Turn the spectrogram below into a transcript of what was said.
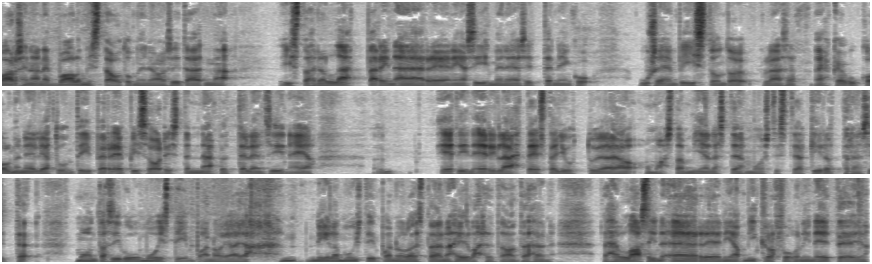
varsinainen valmistautuminen on sitä, että mä istahdan läppärin ääreen ja siihen menee sitten niinku useampi istunto, yleensä ehkä joku kolme-neljä tuntia per episodi, sitten näpöttelen siinä ja etin eri lähteistä juttuja ja omasta mielestä ja muistista ja kirjoittelen sitten monta sivua muistiinpanoja ja niillä muistiinpanoilla sitä aina heilahdetaan tähän, tähän lasin ääreen ja mikrofonin eteen ja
